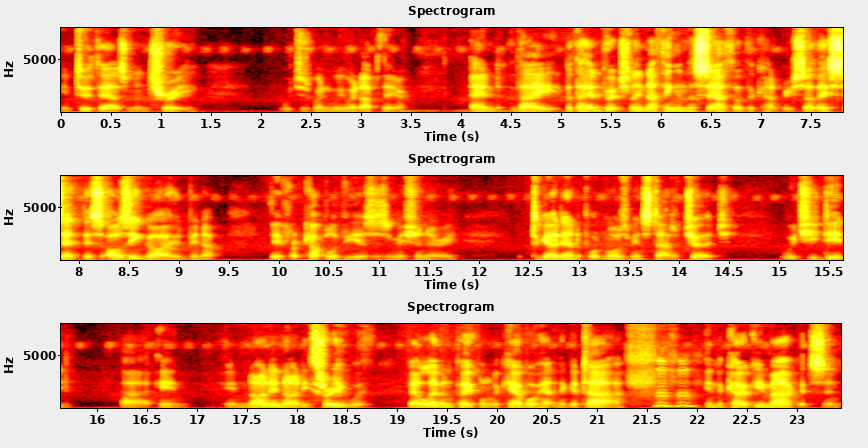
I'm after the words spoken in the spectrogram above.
in 2003, which is when we went up there. And they, but they had virtually nothing in the south of the country, so they sent this Aussie guy who'd been up there for a couple of years as a missionary to go down to Port Moresby and start a church, which he did uh, in in 1993 with about 11 people in a cowboy hat and a guitar in the Koki markets in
